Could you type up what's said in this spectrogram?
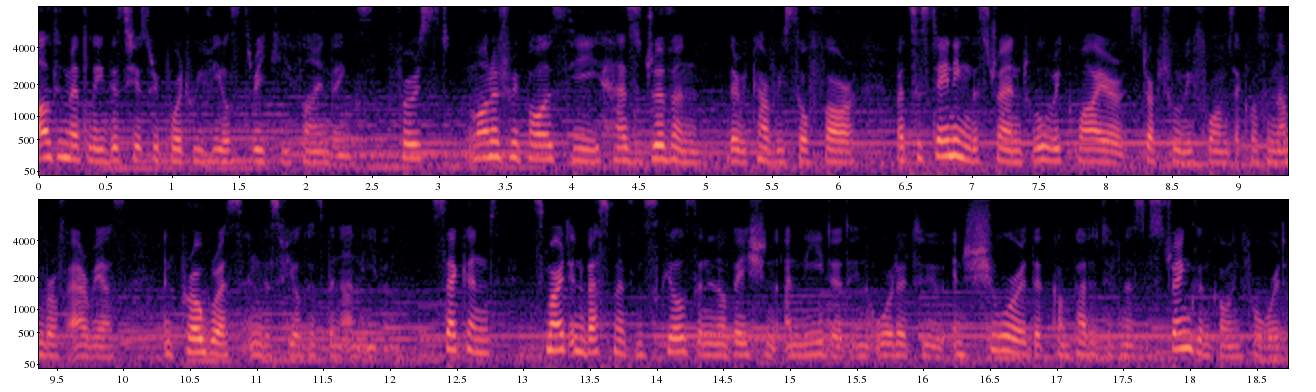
Ultimately, this year's report reveals three key findings. First, monetary policy has driven the recovery so far, but sustaining this trend will require structural reforms across a number of areas, and progress in this field has been uneven. Second, smart investments in skills and innovation are needed in order to ensure that competitiveness is strengthened going forward,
